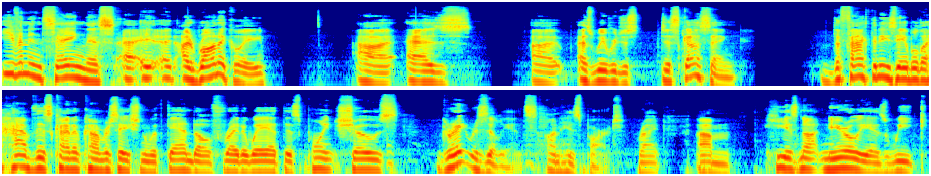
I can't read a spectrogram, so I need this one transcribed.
even in saying this, uh, ironically, uh, as uh, as we were just discussing, the fact that he's able to have this kind of conversation with Gandalf right away at this point shows great resilience on his part, right? Um, he is not nearly as weak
